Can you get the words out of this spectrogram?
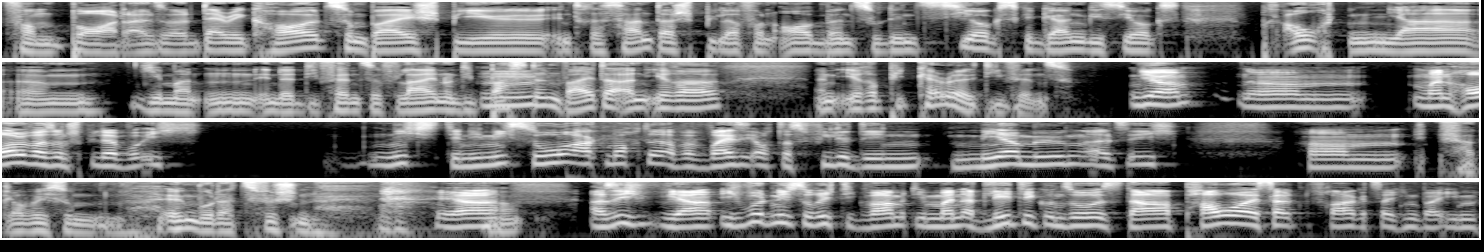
vom Board. Also Derek Hall zum Beispiel, interessanter Spieler von Auburn, zu den Seahawks gegangen. Die Seahawks brauchten ja ähm, jemanden in der Defensive Line und die mhm. basteln mhm. weiter an ihrer, an ihrer Pete Carroll Defense. Ja, ähm, mein Hall war so ein Spieler, wo ich nicht, den ich nicht so arg mochte, aber weiß ich auch, dass viele den mehr mögen als ich. Ähm, ich war, glaube ich, so irgendwo dazwischen. ja, ja, also ich, ja, ich wurde nicht so richtig warm mit ihm. Meine Athletik und so ist da. Power ist halt ein Fragezeichen bei ihm.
